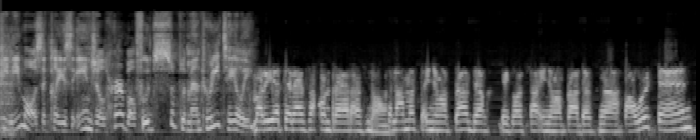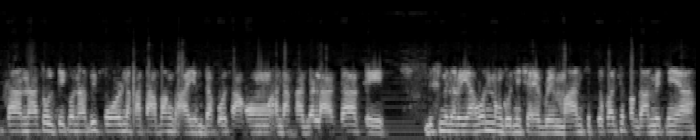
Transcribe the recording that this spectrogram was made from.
Hinimo sa Clay's Angel Herbal Food Supplement Retailing. Maria Teresa Contreras no. Salamat sa inyong products because sa inyong products nga Power 10 sa nasulti ko na before nakatabang kaayong dako sa akong anak nga dalaga kay disminoriyahon manggod ni siya every month. So, tukad sa paggamit niya,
